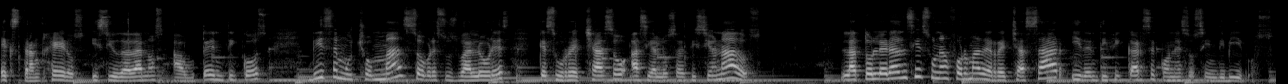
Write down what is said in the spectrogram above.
extranjeros y ciudadanos auténticos, dice mucho más sobre sus valores que su rechazo hacia los aficionados. La tolerancia es una forma de rechazar identificarse con esos individuos.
